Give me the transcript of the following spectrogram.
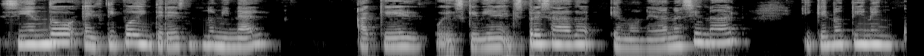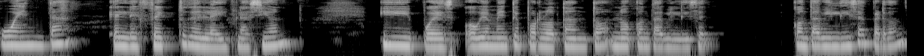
siendo el tipo de interés nominal aquel pues que viene expresado en moneda nacional y que no tiene en cuenta el efecto de la inflación y pues obviamente por lo tanto no contabiliza contabiliza perdón,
